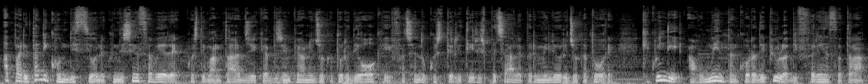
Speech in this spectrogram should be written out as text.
A parità di condizioni, quindi senza avere questi vantaggi che ad esempio hanno i giocatori di hockey facendo questi ritiri speciali per migliori giocatori, che quindi aumenta ancora di più la differenza tra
